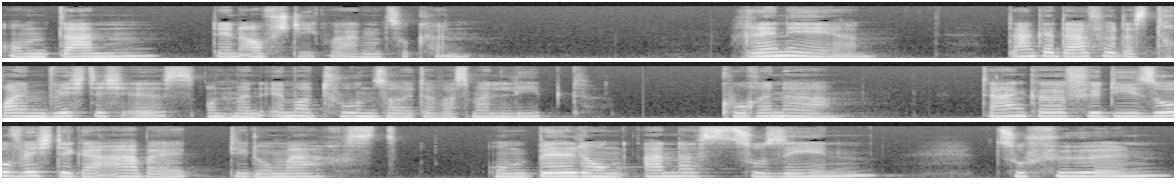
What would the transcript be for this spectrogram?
um dann den Aufstieg wagen zu können. René, danke dafür, dass Träumen wichtig ist und man immer tun sollte, was man liebt. Corinna, danke für die so wichtige Arbeit, die du machst, um Bildung anders zu sehen, zu fühlen,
